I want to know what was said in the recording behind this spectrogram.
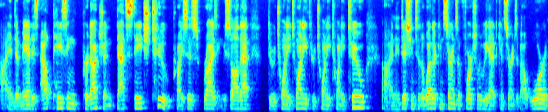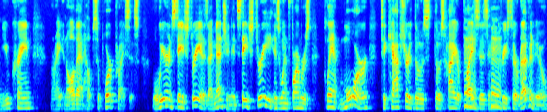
uh, and demand is outpacing production, that's stage two, prices rising. We saw that through 2020 through 2022. Uh, in addition to the weather concerns, unfortunately, we had concerns about war in Ukraine, all right, and all that helps support prices. Well, we are in stage three, as I mentioned. And stage three is when farmers plant more to capture those those higher hmm, prices mm, and mm. increase their revenue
